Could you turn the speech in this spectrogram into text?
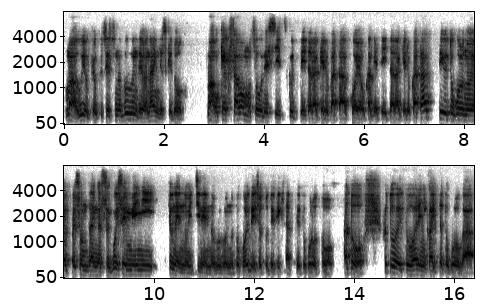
まあ、紆余曲折の部分ではないんですけど、まあ、お客様もそうですし、作っていただける方、声をかけていただける方っていうところのやっぱり存在がすごい鮮明に、去年の1年の部分のところでちょっと出てきたっていうところと、あと、ふと、えっと、我に返ったところが、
